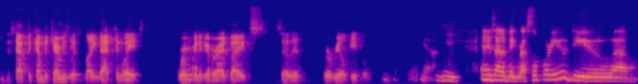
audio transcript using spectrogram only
you just have to come to terms with like that can wait we're gonna go ride bikes so that we're real people Mhm. And is that a big wrestle for you? Do you um,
